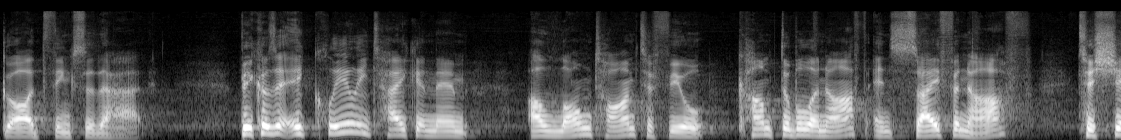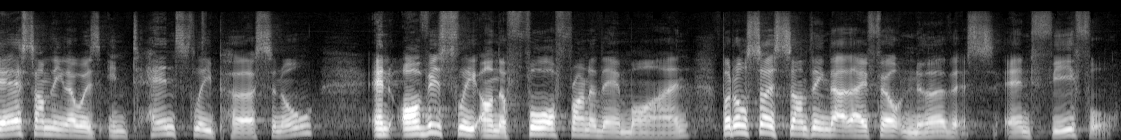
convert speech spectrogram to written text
God thinks of that? Because it clearly taken them a long time to feel comfortable enough and safe enough to share something that was intensely personal and obviously on the forefront of their mind, but also something that they felt nervous and fearful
